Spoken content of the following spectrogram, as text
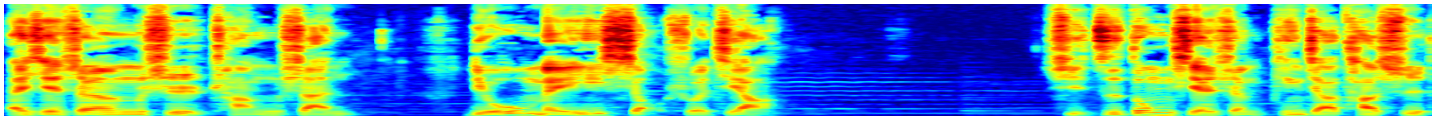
白先生是常山留美小说家。许自东先生评价他时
